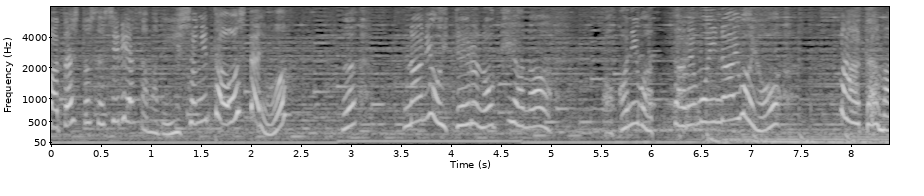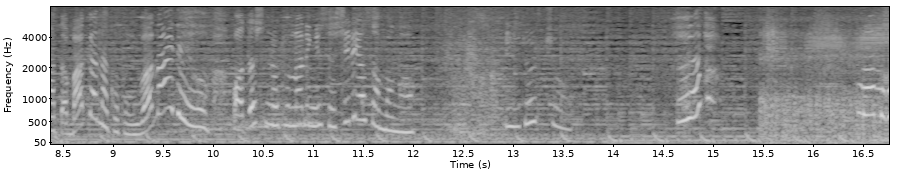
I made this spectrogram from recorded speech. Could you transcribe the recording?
私とセシリア様で一緒に倒したよ。え？何を言っているの？キアナ。ここには誰もいないわよ。またまたバカなこと言わないでよ。私の隣にセシリア様が。いるじゃん。え？ママ？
